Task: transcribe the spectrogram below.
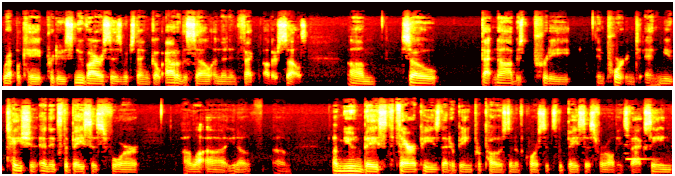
replicate produce new viruses which then go out of the cell and then infect other cells. Um, so that knob is pretty important and mutation and it's the basis for a lot uh, you know um, immune based therapies that are being proposed and of course it's the basis for all these vaccine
